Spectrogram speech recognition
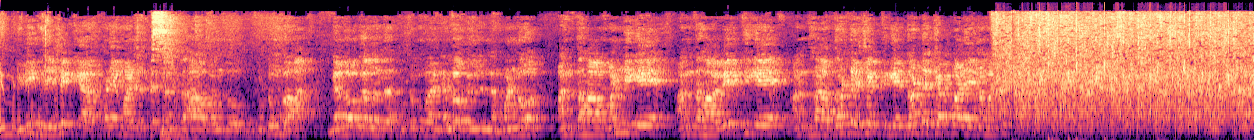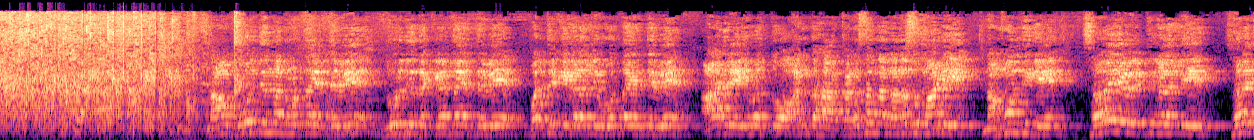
ಇಡೀ ದೇಶಕ್ಕೆ ಅರ್ಪಣೆ ಮಾಡಿರ್ತಕ್ಕಂತಹ ಒಂದು ಕುಟುಂಬ ನೆಲೋಗಲ್ಲದ ಕುಟುಂಬ ನೆಲೋಗಲ್ಲಿನ ಮಣ್ಣು ಅಂತಹ ಮಣ್ಣಿಗೆ ಅಂತಹ ವ್ಯಕ್ತಿಗೆ ಅಂತಹ ದೊಡ್ಡ ಶಕ್ತಿಗೆ ದೊಡ್ಡ ಚಪ್ಪಾಳೆ ನಮ್ಮ ನಾವು ದೂರದಿಂದ ನೋಡ್ತಾ ಇರ್ತೇವೆ, ದೂರದಿಂದ ಕೇಳ್ತಾ ಇರ್ತೇವೆ, ಪತ್ರಿಕೆಗಳಲ್ಲಿ ಓದ್ತಾ ಇರ್ತೇವೆ. ಆದ್ರೆ ಇವತ್ತು ಅಂತಹ ಕನಸನ್ನ ನನಸು ಮಾಡಿ ನಮ್ಮೊಂದಿಗೆ ಸಹಜ ವ್ಯಕ್ತಿಗಳಲ್ಲಿ ಸಹಜ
